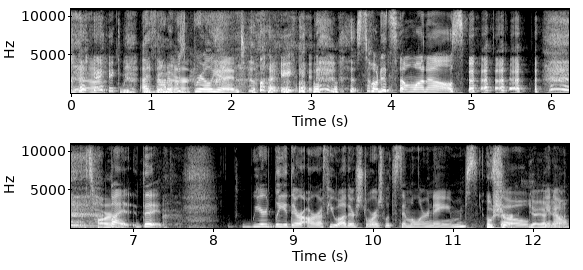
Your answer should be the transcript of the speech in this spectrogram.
Yeah, Like, we've, I we've been thought it there. was brilliant. Like, so did someone else. it's hard. But the weirdly, there are a few other stores with similar names. Oh, sure. So, Yeah, yeah, you know, yeah.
